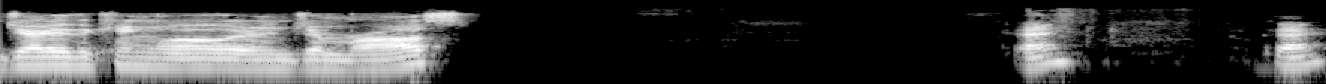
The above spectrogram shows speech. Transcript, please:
Jerry the King Lawler and Jim Ross. Okay. Okay.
